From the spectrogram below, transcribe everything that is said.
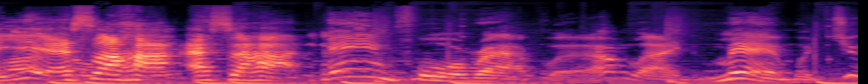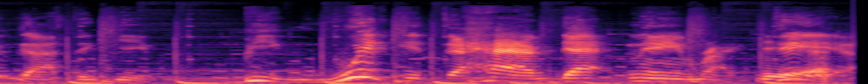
yeah, that's a hot, that's a hot name for a rapper. I'm like, man, but you got to get be wicked to have that name right Yeah. there.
